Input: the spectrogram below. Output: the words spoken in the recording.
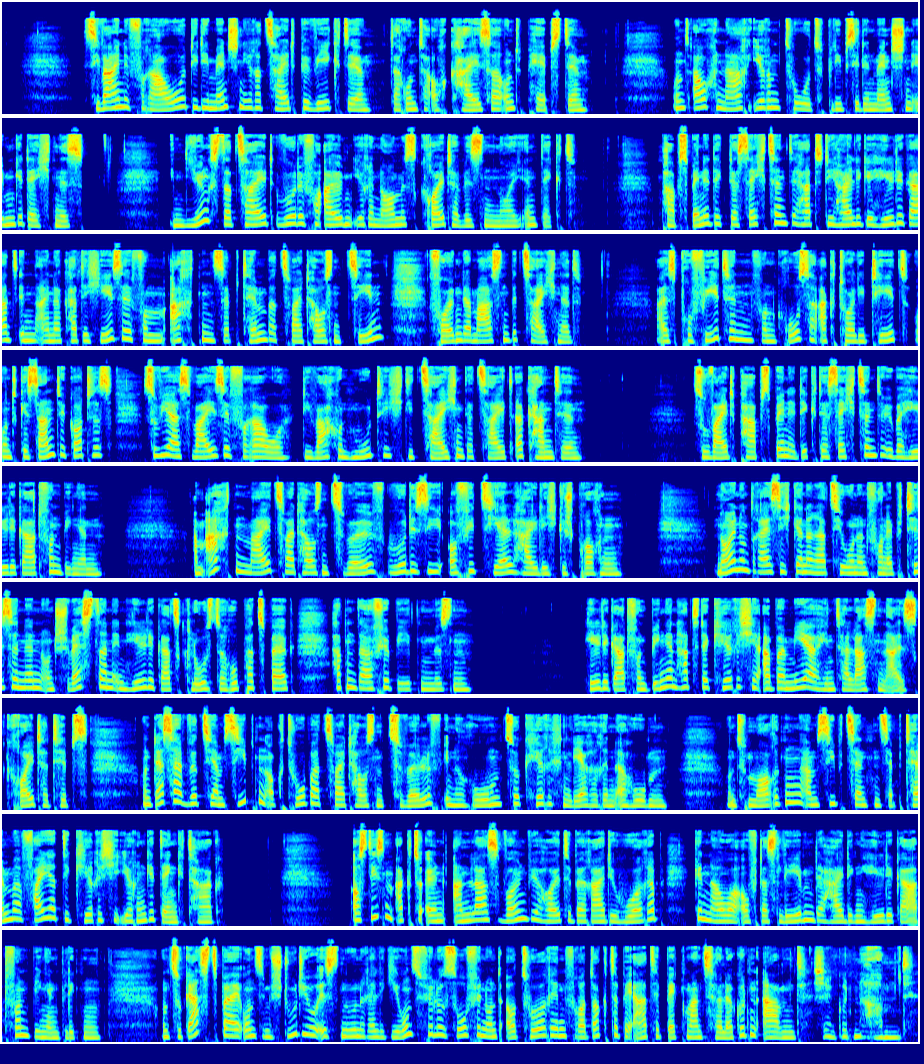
Sie war eine Frau, die die Menschen ihrer Zeit bewegte, darunter auch Kaiser und Päpste. Und auch nach ihrem Tod blieb sie den Menschen im Gedächtnis. In jüngster Zeit wurde vor allem ihr enormes Kräuterwissen neu entdeckt. Papst Benedikt XVI. hat die heilige Hildegard in einer Katechese vom 8. September 2010 folgendermaßen bezeichnet als Prophetin von großer Aktualität und Gesandte Gottes sowie als weise Frau, die wach und mutig die Zeichen der Zeit erkannte. Soweit Papst Benedikt XVI. über Hildegard von Bingen. Am 8. Mai 2012 wurde sie offiziell heilig gesprochen. 39 Generationen von Äbtissinnen und Schwestern in Hildegards Kloster Ruppertsberg hatten dafür beten müssen. Hildegard von Bingen hat der Kirche aber mehr hinterlassen als Kräutertipps. Und deshalb wird sie am 7. Oktober 2012 in Rom zur Kirchenlehrerin erhoben. Und morgen, am 17. September, feiert die Kirche ihren Gedenktag. Aus diesem aktuellen Anlass wollen wir heute bei Radio Horeb genauer auf das Leben der heiligen Hildegard von Bingen blicken. Und zu Gast bei uns im Studio ist nun Religionsphilosophin und Autorin Frau Dr. Beate Beckmann-Zöller. Guten Abend. Schönen guten Abend.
